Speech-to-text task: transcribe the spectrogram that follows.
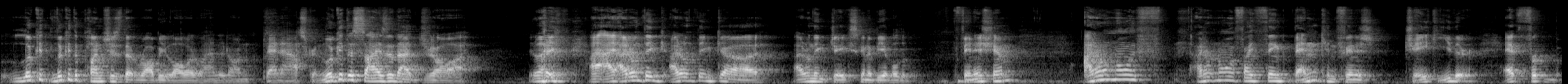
Look at look at the punches that Robbie Lawler landed on Ben Askren. Look at the size of that jaw. Like I, I don't think I don't think uh, I don't think Jake's gonna be able to finish him. I don't know if I don't know if I think Ben can finish Jake either. At fir-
